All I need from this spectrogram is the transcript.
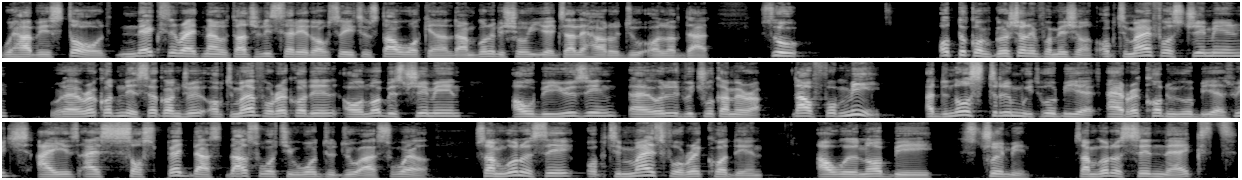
we have installed. Next thing right now is actually set it up. So it will start working. And I'm going to be showing you exactly how to do all of that. So auto configuration information, optimize for streaming, recording a secondary, optimize for recording, I will not be streaming, I will be using uh, only virtual camera. Now for me, I do not stream with OBS, I record with OBS, which I, I suspect that that's what you want to do as well. So I'm going to say optimize for recording, I will not be streaming. So I'm going to say next,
